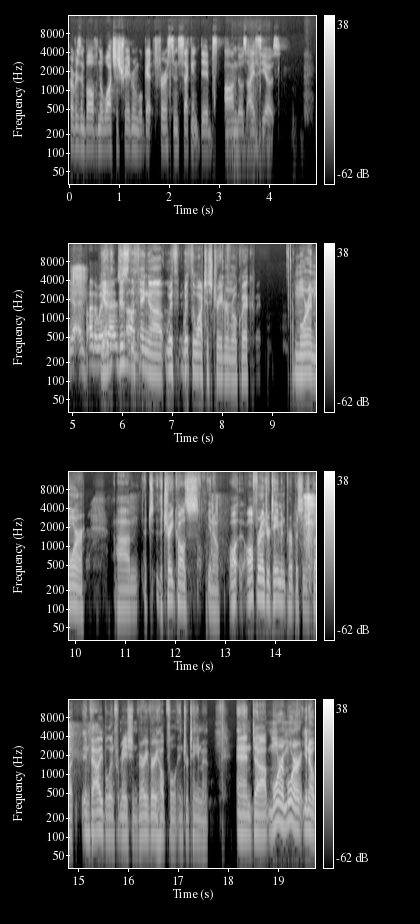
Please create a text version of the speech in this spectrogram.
whoever's involved in the watches trade room will get first and second dibs on those icos Yeah, and by the way, yeah, guys, this is um, the thing uh, with with the watches trade room. Real quick, more and more, um, the trade calls, you know, all, all for entertainment purposes, but invaluable information, very very helpful entertainment. And uh, more and more, you know,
